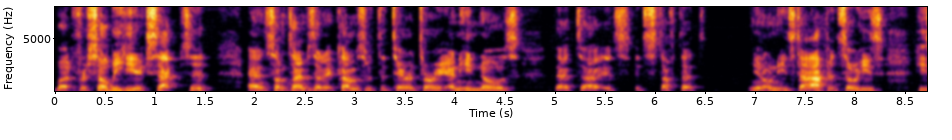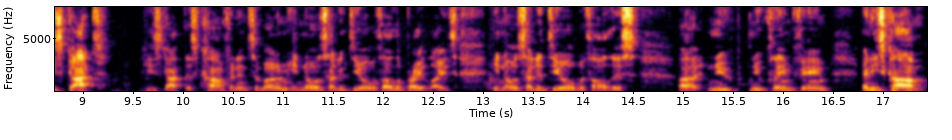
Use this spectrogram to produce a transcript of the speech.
But for Selby, he accepts it, and sometimes that it comes with the territory, and he knows that uh, it's it's stuff that you know needs to happen. So he's he's got he's got this confidence about him. He knows how to deal with all the bright lights. He knows how to deal with all this uh, new new claim fame, and he's calm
